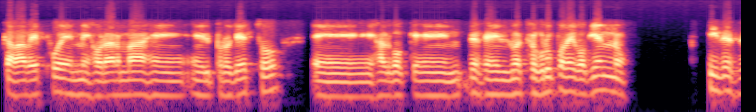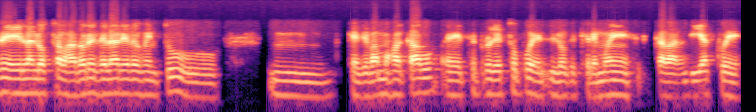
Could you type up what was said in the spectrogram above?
cada vez pues mejorar más el proyecto. Eh, es algo que desde nuestro grupo de gobierno y desde los trabajadores del área de juventud mm, que llevamos a cabo este proyecto, pues lo que queremos es cada día pues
